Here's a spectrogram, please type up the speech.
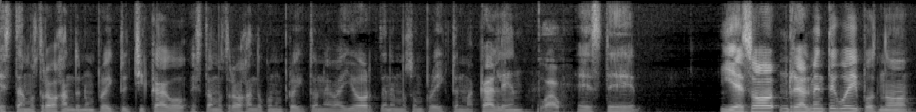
estamos trabajando en un proyecto en Chicago, estamos trabajando con un proyecto en Nueva York, tenemos un proyecto en McAllen. Wow. Este, y eso realmente, güey, pues no,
